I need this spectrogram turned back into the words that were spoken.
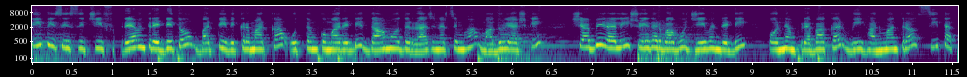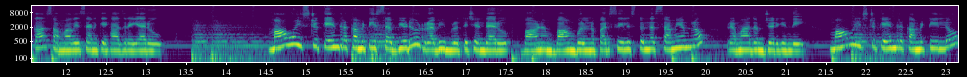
టీపీసీసీ చీఫ్ రేవంత్ రెడ్డితో బట్టి విక్రమార్క ఉత్తమ్ కుమార్ రెడ్డి దామోదర్ రాజనరసింహ మధుయాష్కి షబీర్ అలీ శ్రీధర్ బాబు జీవన్ రెడ్డి పొన్నం ప్రభాకర్ వి హనుమంతరావు సీతక్క సమావేశానికి హాజరయ్యారు. మావోయిస్టు కేంద్ర కమిటీ సభ్యుడు రవి మృతి చెందారు. బాణం బాంబులను పరిశీలిస్తున్న సమయంలో ప్రమాదం జరిగింది. మావోయిస్టు కేంద్ర కమిటీలో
